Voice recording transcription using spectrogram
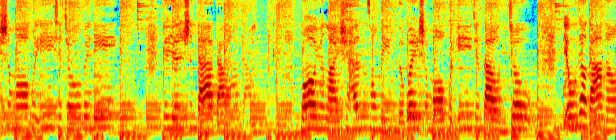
为什么会一下就被你的眼神打倒？我原来是很聪明的，为什么会一见到你就丢掉大脑？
